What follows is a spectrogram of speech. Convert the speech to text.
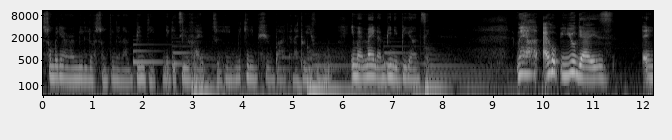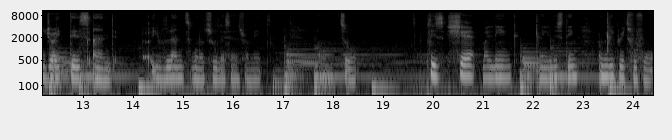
somebody around me loves something and I've been the negative vibe to him, making him feel bad, and I don't even know. In my mind, I'm being a big auntie. Well, I hope you guys enjoyed this and uh, you've learned one or two lessons from it. Um, so please share my link when you're listening. I'm really grateful for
